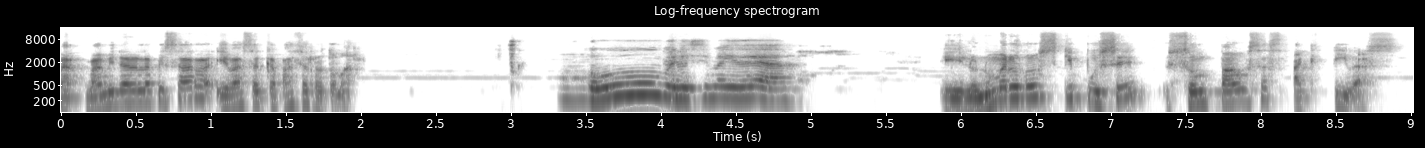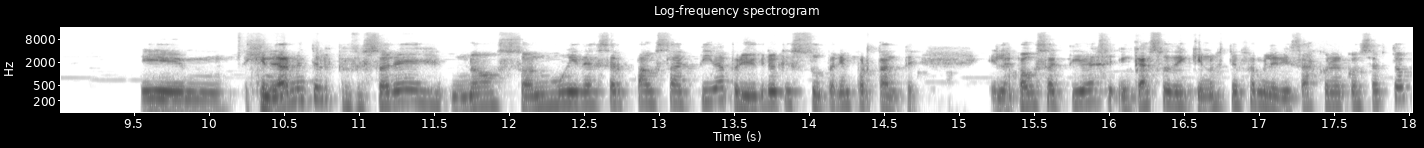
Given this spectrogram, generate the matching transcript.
va a mirar a la pizarra y va a ser capaz de retomar. ¡Uh, buenísima idea! Y lo número dos que puse son pausas activas. Em, generalmente los profesores no son muy de hacer pausa activa, pero yo creo que es súper importante. En las pausas activas, en caso de que no estén familiarizadas con el concepto,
